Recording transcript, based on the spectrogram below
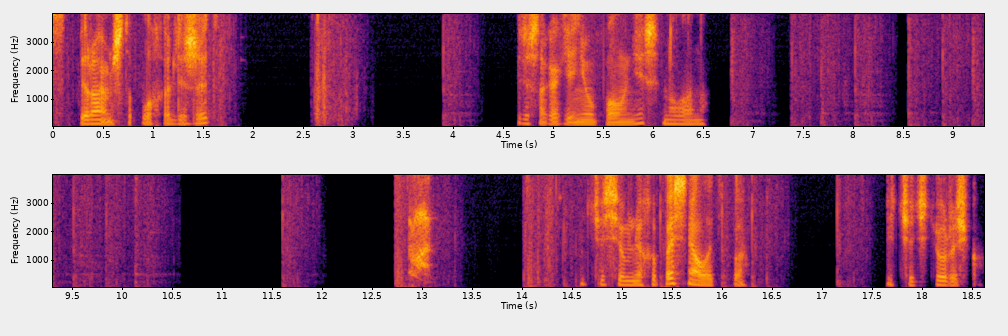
Собираем, что плохо лежит. Интересно, как я не упал вниз. Ну ладно. Ничего себе, у меня хп сняло, типа. И чё, четверочку.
